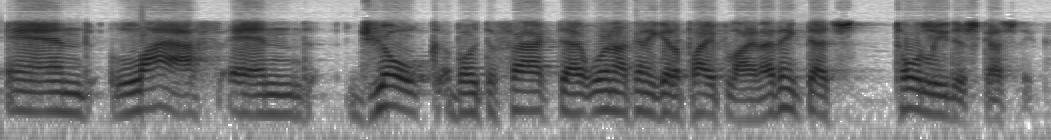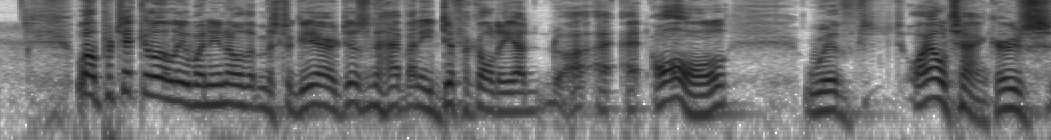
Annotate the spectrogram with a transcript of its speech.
and laugh and joke about the fact that we're not going to get a pipeline. I think that's totally disgusting. Well, particularly when you know that Mr. Guerre doesn't have any difficulty at, uh, at all with oil tankers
